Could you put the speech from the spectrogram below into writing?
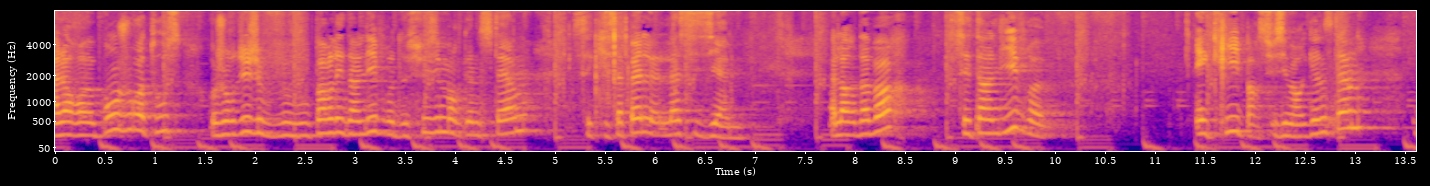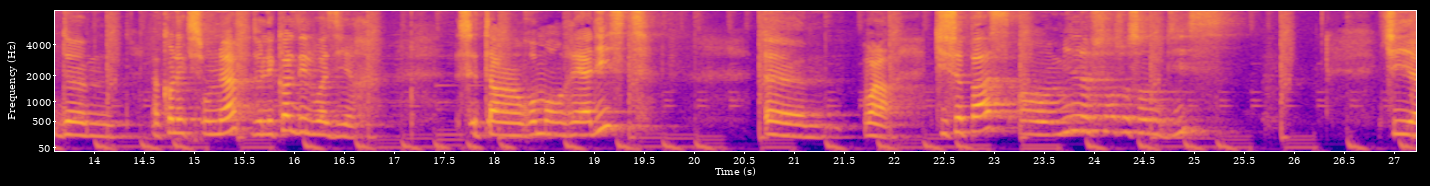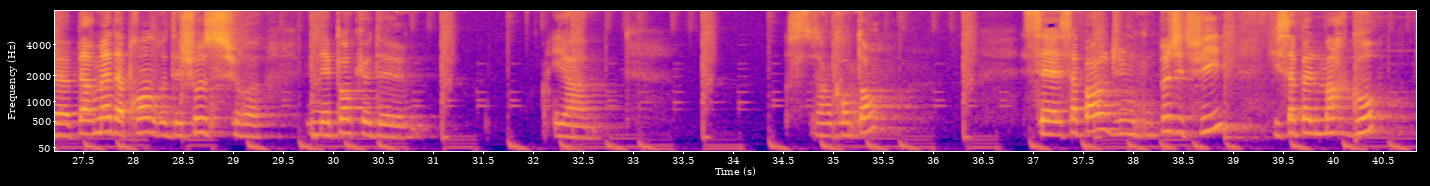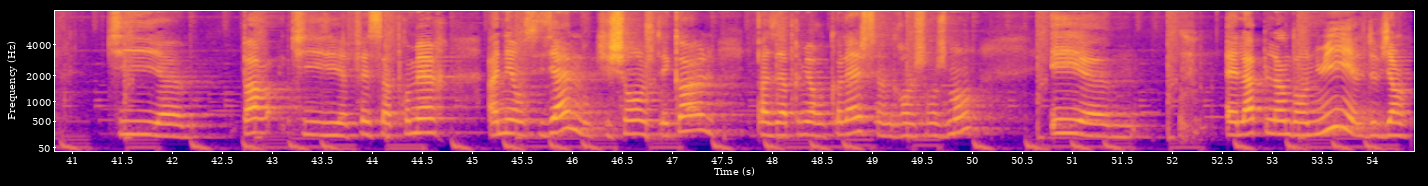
Alors euh, bonjour à tous. Aujourd'hui, je vais vous parler d'un livre de Suzy Morgenstern, c'est qui s'appelle La sixième. Alors d'abord, c'est un livre écrit par Suzy Morgenstern de euh, la collection 9 de l'école des loisirs. C'est un roman réaliste, euh, qui se passe en 1970, qui permet d'apprendre des choses sur une époque de il y a 50 ans. Ça parle d'une petite fille qui s'appelle Margot, qui, euh, qui fait sa première année en sixième, donc qui change d'école, passe de la première au collège, c'est un grand changement. Et euh, elle a plein d'ennuis, elle devient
